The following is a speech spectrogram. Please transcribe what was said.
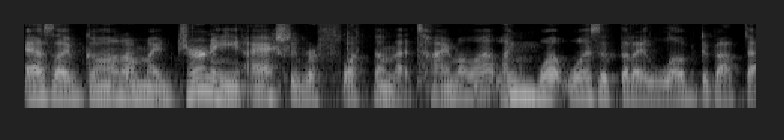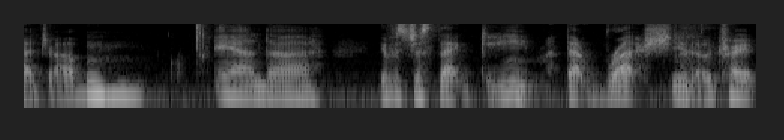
as I've gone on my journey, I actually reflect on that time a lot. Like, Mhm. what was it that I loved about that job? Mm-hmm. And uh, it was just that game, that rush, you know, trying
